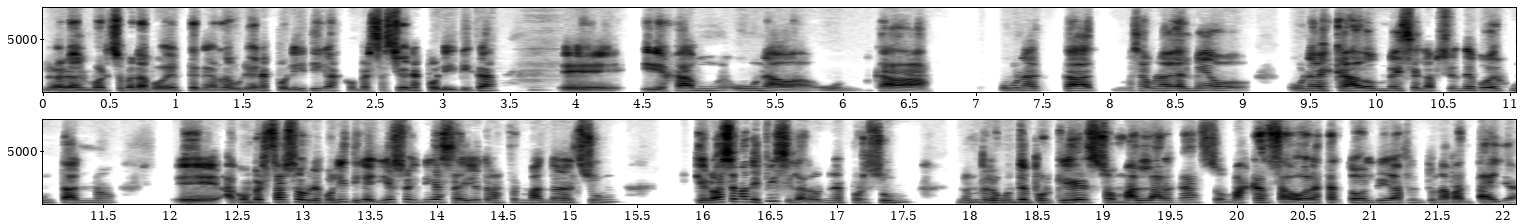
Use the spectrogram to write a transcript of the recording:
el horario de almuerzo para poder tener reuniones políticas, conversaciones políticas, eh, y dejábamos una, cada una, cada, o sea, una vez al mes o una vez cada dos meses la opción de poder juntarnos eh, a conversar sobre política. Y eso hoy día se ha ido transformando en el Zoom, que lo hace más difícil. Las reuniones por Zoom, no me pregunten por qué, son más largas, son más cansadoras, estar todo el día frente a una pantalla,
